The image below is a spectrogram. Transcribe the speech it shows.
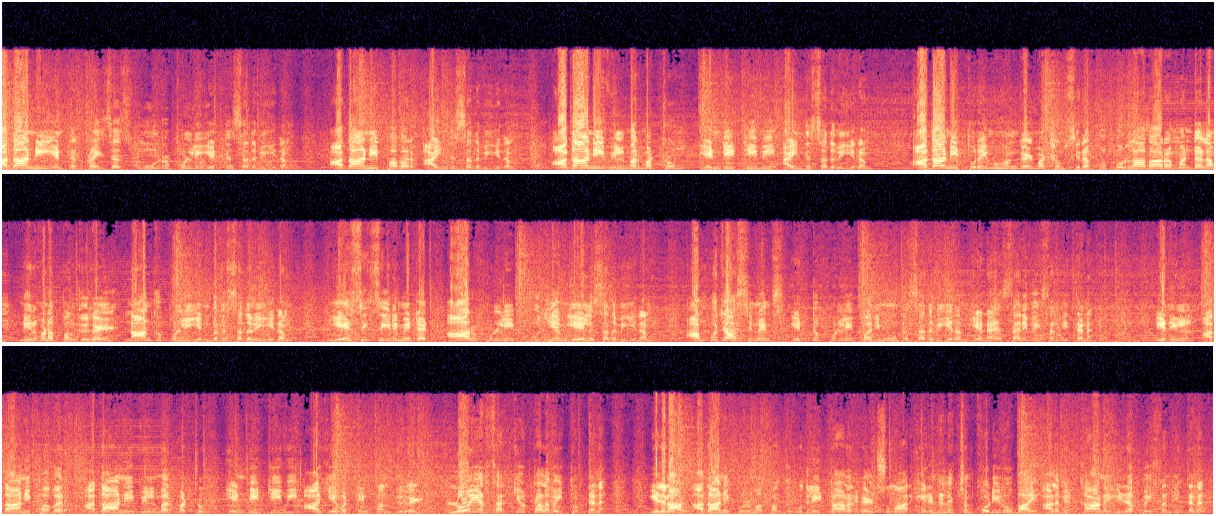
அதானி என்டர்பிரைசஸ் மூன்று புள்ளி எட்டு சதவிகிதம் அதானி பவர் ஐந்து சதவிகிதம் அதானி வில்மர் மற்றும் என்டிடிவி ஐந்து சதவிகிதம் அதானி துறைமுகங்கள் மற்றும் சிறப்பு பொருளாதார மண்டலம் நிறுவன பங்குகள் நான்கு புள்ளி எண்பது சதவிகிதம் ஏசிசி லிமிடெட் ஆறு புள்ளி பூஜ்ஜியம் ஏழு சதவிகிதம் அம்புஜா சிமெண்ட்ஸ் எட்டு புள்ளி பதிமூன்று சதவிகிதம் என சரிவை சந்தித்தன. இதில் அதானி பவர் அதானி வில்மர் மற்றும் என்டிடிவி ஆகியவற்றின் பங்குகள் லோயர் சர்க்கியூட் அளவை தொட்டன. இதனால் அதானி குழும பங்கு முதலீட்டாளர்கள் சுமார் இரண்டு லட்சம் கோடி ரூபாய் அளவிற்கான இழப்பை சந்தித்தனர்.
